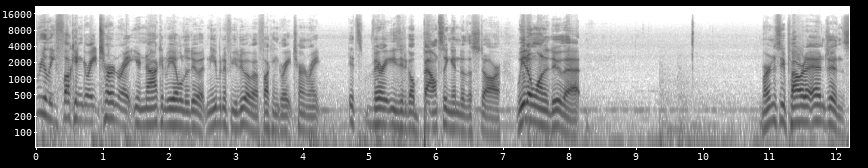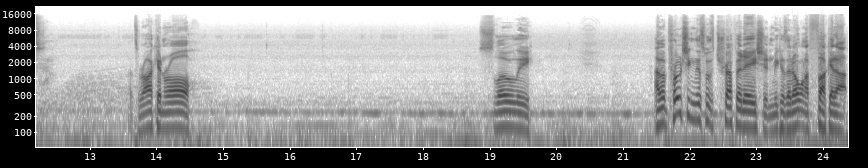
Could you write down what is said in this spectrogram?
really fucking great turn rate, you're not going to be able to do it. And even if you do have a fucking great turn rate, it's very easy to go bouncing into the star. We don't want to do that. Emergency power to engines. Let's rock and roll. Slowly. I'm approaching this with trepidation because I don't want to fuck it up.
